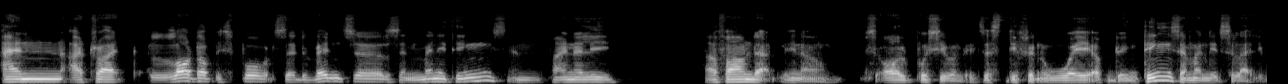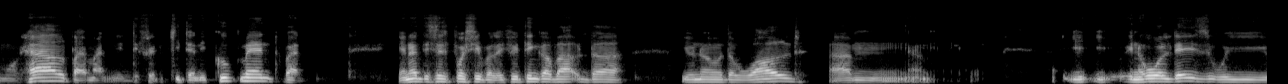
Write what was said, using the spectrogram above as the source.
And I tried a lot of sports, adventures, and many things. And finally, I found that, you know, it's all possible. It's just different way of doing things. I might need slightly more help. I might need different kit and equipment, but you know, this is possible. If you think about the, you know, the world, um, um in old days, we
